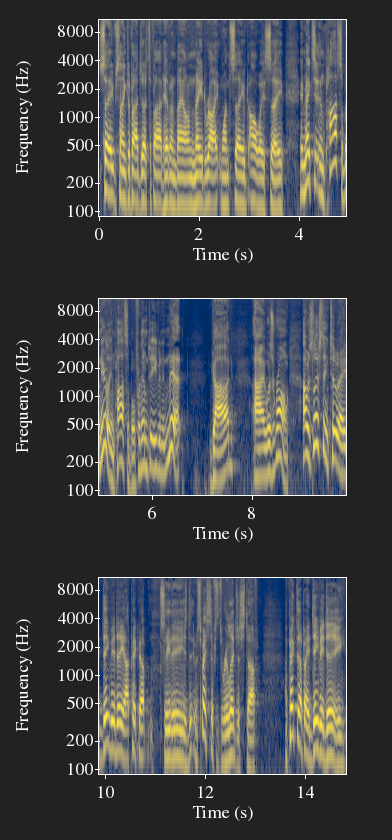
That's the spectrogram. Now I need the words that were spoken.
Saved, sanctified, justified, heaven bound, made right, once saved, always saved. It makes it impossible, nearly impossible, for them to even admit, God, I was wrong. I was listening to a DVD. I pick up CDs, especially if it's religious stuff. I picked up a DVD.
